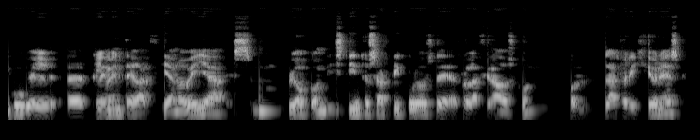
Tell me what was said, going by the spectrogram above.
Google eh, Clemente García Novella, es un blog con distintos artículos de, relacionados con, las religiones.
